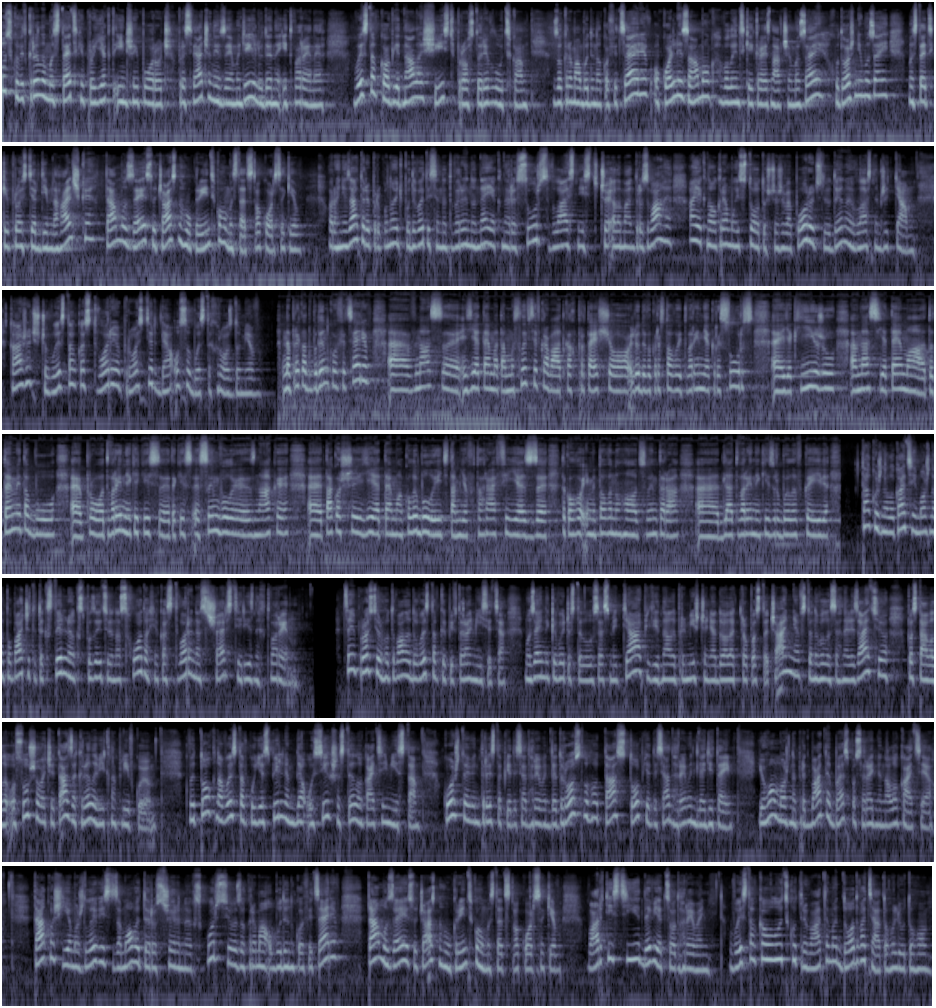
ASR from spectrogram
Луцьку відкрили мистецький проєкт Інший поруч, присвячений взаємодії людини і тварини. Виставка об'єднала шість просторів Луцька, зокрема будинок офіцерів, окольний замок, Волинський краєзнавчий музей, художній музей, мистецький простір Дім Нагальшки та музей сучасного українського мистецтва Корсаків. Організатори пропонують подивитися на тварину не як на ресурс, власність чи елемент розваги, а як на окрему істоту, що живе поруч з людиною власним життям. Кажуть, що виставка створює простір для особистих роздумів. Наприклад, в будинку офіцерів е, в нас е, є тема там мисливці в краватках про те, що люди використовують тварин як ресурс, е, як їжу. В нас є тема тотем і табу про тварин, як якісь такі символи, знаки. Також є тема, коли болить. Там є фотографії з такого імітованого цвинтара для тварин, які зробили в Києві. Також на локації можна побачити текстильну експозицію на сходах, яка створена з шерсті різних тварин. Цей простір готували до виставки півтора місяця. Музейники вичистили усе сміття, під'єднали приміщення до електропостачання, встановили сигналізацію, поставили осушувачі та закрили вікна плівкою. Квиток на виставку є спільним для усіх шести локацій міста. Коштує він 350 гривень для дорослого та 150 гривень для дітей. Його можна придбати безпосередньо на локаціях. Також є можливість замовити розширену екскурсію, зокрема у будинку офіцерів та музеї сучасного українського мистецтва Корсаків. Вартість її 900 гривень. Виставка у Луцьку триватиме до 20 лютого.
